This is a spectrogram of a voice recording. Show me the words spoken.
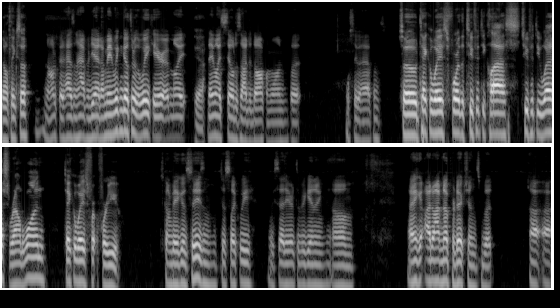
Don't think so. Not if it hasn't happened yet. I mean, we can go through the week here. It might, Yeah. they might still decide to dock him one, but we'll see what happens. So takeaways for the 250 class, 250 West, round one. Takeaways for, for you. It's going to be a good season, just like we we said here at the beginning. Um, I think I don't have no predictions, but uh,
